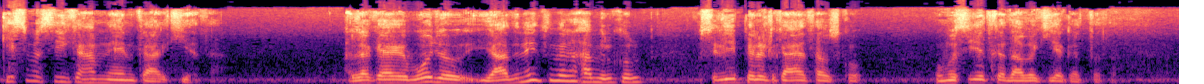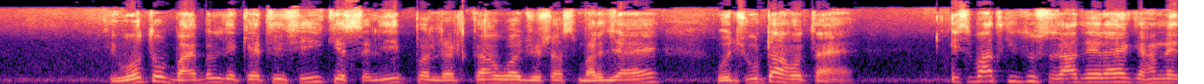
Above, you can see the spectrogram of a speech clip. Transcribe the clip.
کس مسیح کا ہم نے انکار کیا تھا؟ اللہ کہا کہ وہ جو یاد نہیں تمہیں رہا بالکل سلیب پہ لٹکایا تھا اس کو، وہ مسیحت کا دعویٰ کیا کرتا تھا۔ کہ وہ تو بائبل یہ کہتی تھی کہ سلیب پر لٹکا ہوا جو شخص مر جائے، وہ جھوٹا ہوتا ہے۔ اس بات کی تو سزا دے رہا ہے کہ ہم نے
